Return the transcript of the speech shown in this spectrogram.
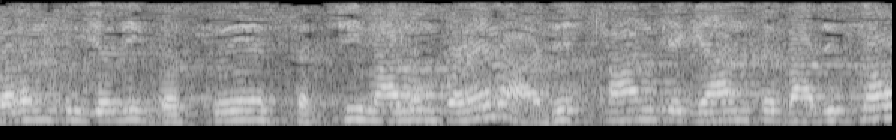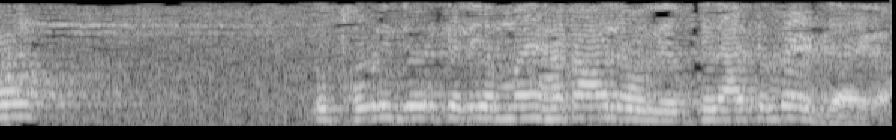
परंतु यदि वस्तुएँ सच्ची मालूम पड़े ना, अधिष्ठान के ज्ञान से बाधित न हो तो थोड़ी देर के लिए मैं हटा लोगे, फिर आके बैठ जाएगा।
